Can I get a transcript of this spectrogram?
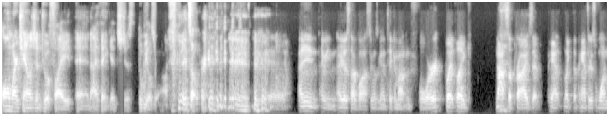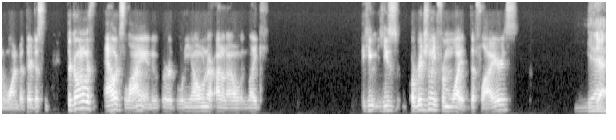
Ullmark challenged him to a fight, and I think it's just the wheels are off. it's over. yeah, I didn't. I mean, I just thought Boston was going to take him out in four, but like, not surprised that Pan- like the Panthers won one, but they're just they're going with Alex Lyon or Leon or I don't know, and like he he's originally from what the Flyers. Yeah. yeah.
